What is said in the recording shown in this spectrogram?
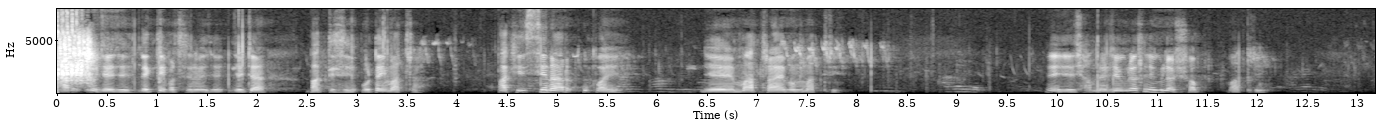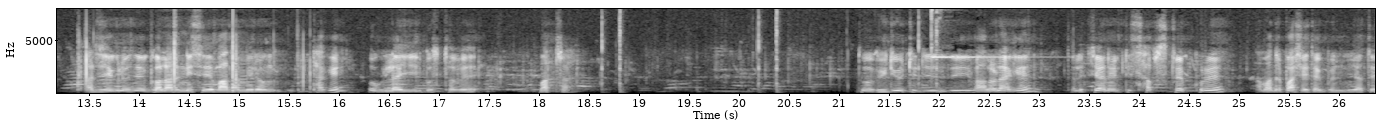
ঘাড়, ওই যে যে, দেখতেই পাচ্ছেন, ওই যে যেটা বাগতেছে ওটাই মাত্রা। পাখি চেনার উপায়ে যে মাত্রা এবং মাতৃ। এই যে সামনের যেগুলো আছে, এগুলো সব মাতৃ। আর যেগুলো যে গলার নিচে বাদামি রং থাকে, ওগুলাই বুঝতে হবে মাত্রা। তো ভিডিওটি যদি ভালো লাগে, তাহলে চ্যানেলটি সাবস্ক্রাইব করে আমাদের পাশে থাকবেন, যাতে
